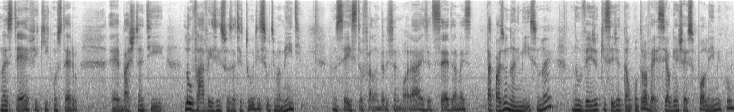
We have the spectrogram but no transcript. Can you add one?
no STF que considero é, bastante louváveis em suas atitudes ultimamente. Não sei se estou falando de Alexandre Moraes, etc., mas está quase unânime isso, não é? Não vejo que seja tão controverso. Se alguém achar isso polêmico,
